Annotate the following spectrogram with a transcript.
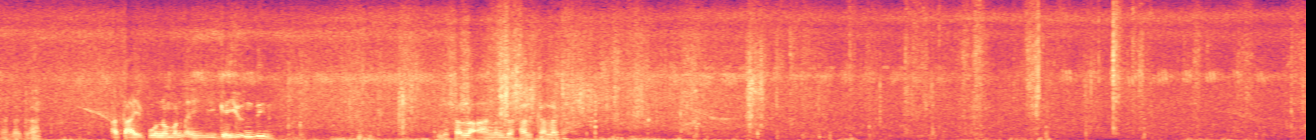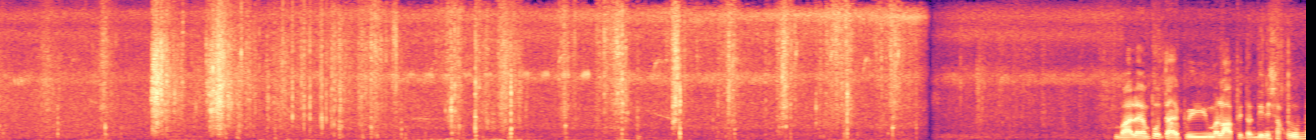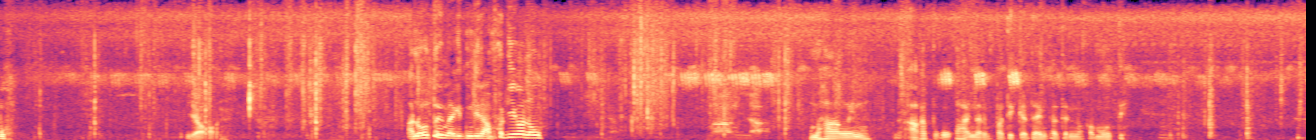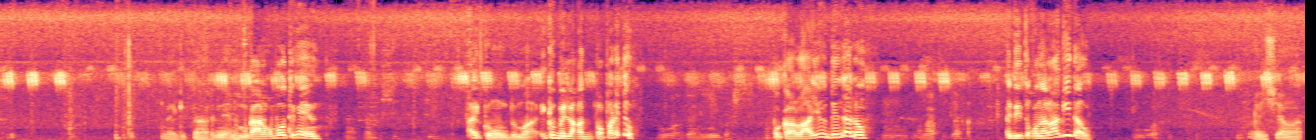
Talaga. At tayo po naman ay gayon din. Dasalaan ng dasal talaga. Bala yan po, tayo po yung malapit na din sa kubo. Yan. Ano ito yung magiging dinapag yun, ano? Mahangin la. Mahangin. Akin po kukuha na rin pati kaya tayong tatin ng kamuti. Nagit na rin yan. Magkano kabuti ngayon? Ay, kung duma... Ikaw, may lakad pa pa rito. Oo, galing ibas. Pagkalayo din, ano? Hmm, malapit lang. Ay, dito ko na lagi daw. Ay, siya nga.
